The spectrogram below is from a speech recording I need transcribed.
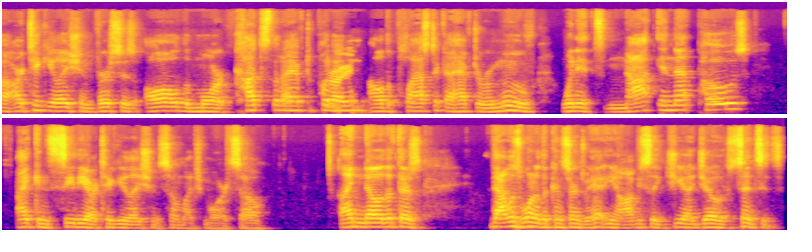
uh, articulation versus all the more cuts that I have to put right. in, all the plastic I have to remove when it's not in that pose, I can see the articulation so much more. So I know that there's that was one of the concerns we had. You know, obviously GI Joe since its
